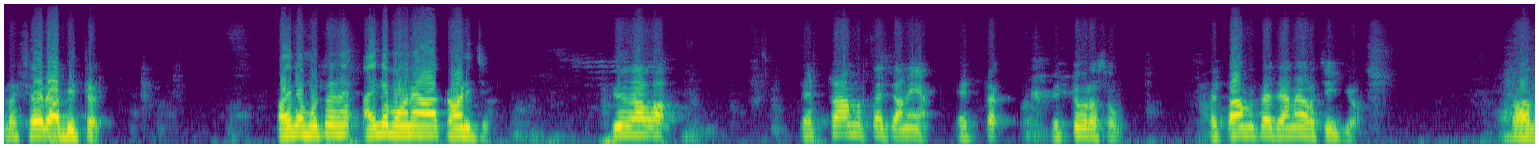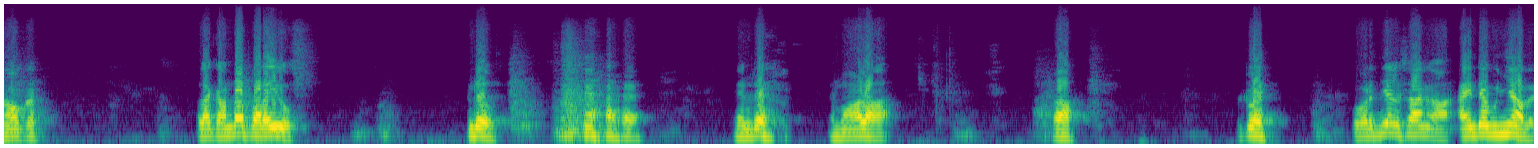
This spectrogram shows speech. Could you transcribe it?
ഇവിടെ ഷേരാ അതിന്റെ മുട്ടനെ അതിന്റെ മോനെ ആ കാണിച്ചു. ഇത് എട്ടാമത്തെ ചനയാ. എട്ട് എട്ട് പ്രസവം എട്ടാമത്തെ ചന ഇറച്ചിരിക്കുക ആ നോക്ക്. അല്ല കണ്ടാ പറയൂ. ഉണ്ടോ? എന്റെ മോളാ. ആ. മക്കളെ ഒറിജിനൽ സാധനമാ. അതിന്റെ കുഞ്ഞാത്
